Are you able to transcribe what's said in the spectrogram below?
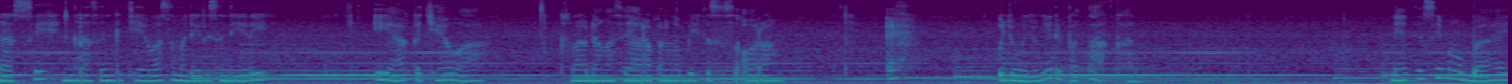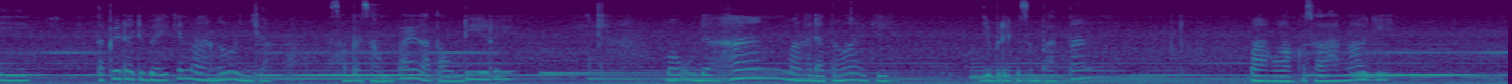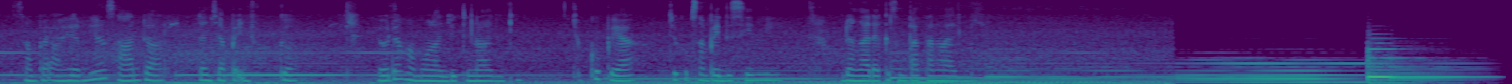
gak sih ngerasain kecewa sama diri sendiri? Iya, kecewa. Karena udah ngasih harapan lebih ke seseorang. Eh, ujung-ujungnya dipatahkan. Niatnya sih mau baik, tapi udah dibaikin malah ngelunjak. Sampai-sampai gak tahu diri. Mau udahan malah datang lagi. Diberi kesempatan, malah ngulang kesalahan lagi sampai akhirnya sadar dan capek juga. Ya udah nggak mau lanjutin lagi. Cukup ya cukup sampai di sini. Udah nggak ada kesempatan lagi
